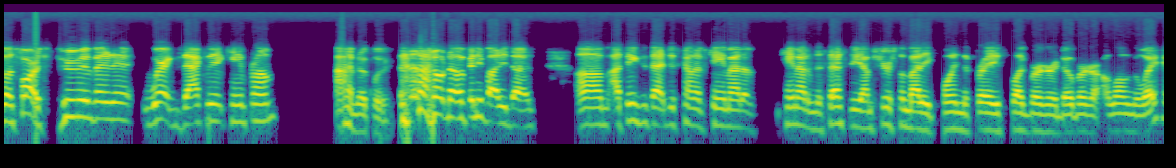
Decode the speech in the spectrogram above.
So as far as who invented it, where exactly it came from, I have no clue. I don't know if anybody does. Um, I think that that just kind of came out of came out of necessity. I'm sure somebody coined the phrase slug burger or dough burger along the way.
